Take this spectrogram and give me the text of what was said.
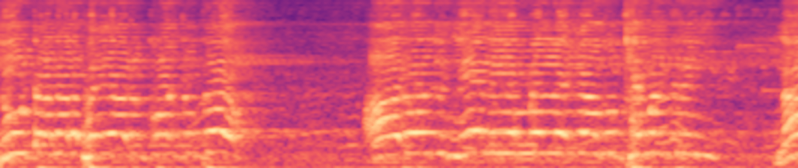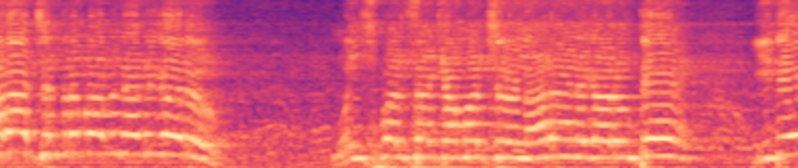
నూట నలభై ఆరు కోట్లతో ఆ రోజు నేను ఎమ్మెల్యేగా ముఖ్యమంత్రి నారా చంద్రబాబు నాయుడు గారు. మున్సిపల్ శాఖ అమర్చులు నారాయణ గారు ఉంటే ఇదే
